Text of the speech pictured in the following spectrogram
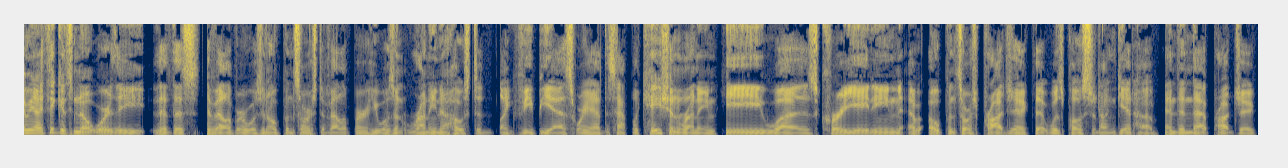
I mean, I think it's noteworthy that this developer was an open source developer. He wasn't running a hosted like VPS where he had this application running. He was creating an open source project that was posted on GitHub, and then that project,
